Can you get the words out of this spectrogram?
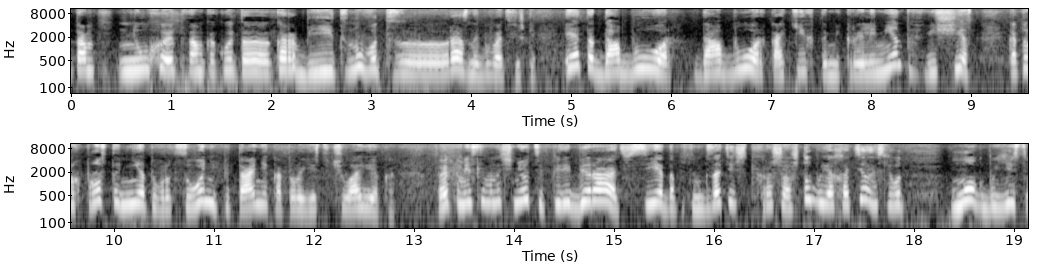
там нюхает там какой-то карбид, ну вот э, разные бывают фишки. Это добор, добор каких-то микроэлементов, веществ, которых просто нету в рационе питания, которое есть у человека. Поэтому если вы начнете перебирать все, допустим, экзотические, хорошо, а что бы я хотела, если вот мог бы есть,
